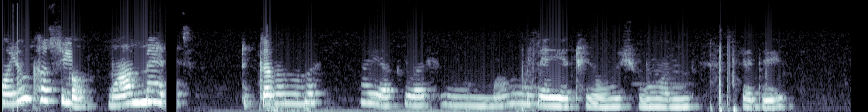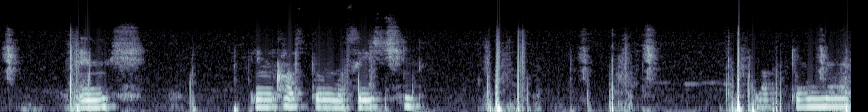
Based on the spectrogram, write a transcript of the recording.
oyun kasıyor. Muhammed dükkanında yaklaşmam bile yetiyormuş Muhammed'i. En, en kastılması için. Gelmez.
